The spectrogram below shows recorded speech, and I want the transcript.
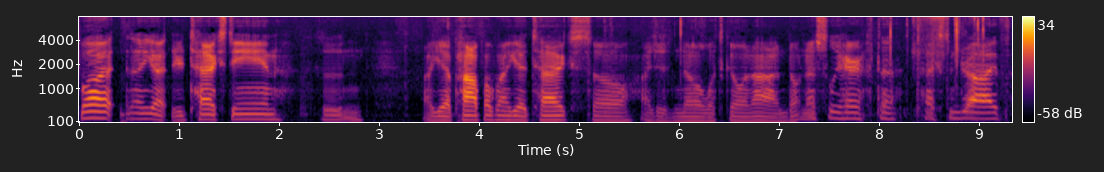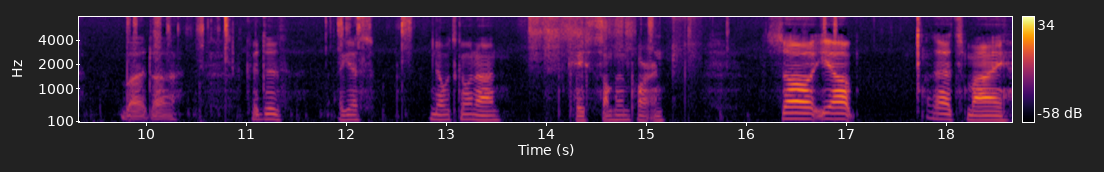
But then you got your texting. I get a pop up when I get a text, so I just know what's going on. Don't necessarily have to text and drive, but uh, good to, I guess, know what's going on in case something important. So, yep, that's my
